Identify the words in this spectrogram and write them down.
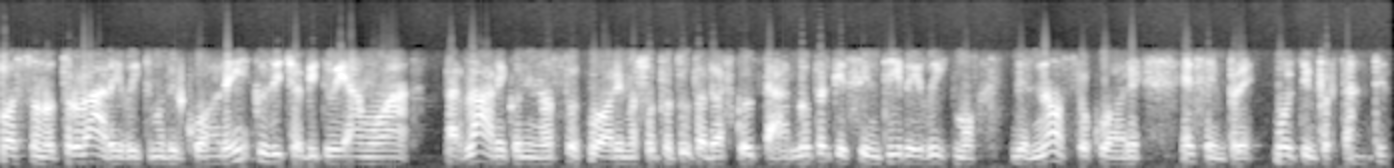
possono trovare il ritmo del cuore, così ci abituiamo a parlare con il nostro cuore, ma soprattutto ad ascoltarlo, perché sentire il ritmo del nostro cuore è sempre molto importante.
